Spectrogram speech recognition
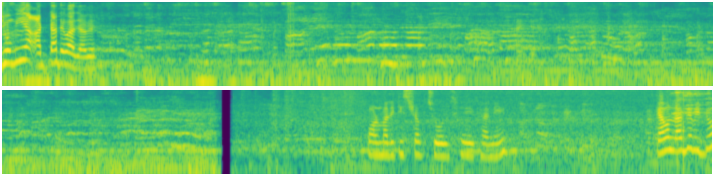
জমিয়ে আড্ডা দেওয়া যাবে। ফর্মালিটিস সব চলছে এখানে। কেমন লাগছে বিদ্যু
